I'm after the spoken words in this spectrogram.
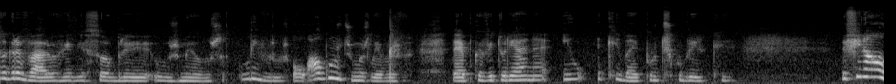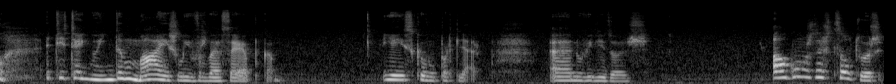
de gravar o vídeo sobre os meus livros, ou alguns dos meus livros da época vitoriana, eu acabei por descobrir que, afinal, até tenho ainda mais livros dessa época. E é isso que eu vou partilhar uh, no vídeo de hoje. Alguns destes autores,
